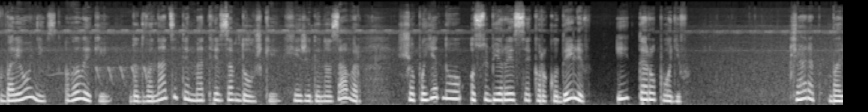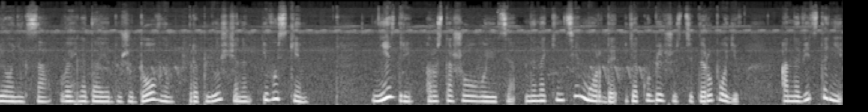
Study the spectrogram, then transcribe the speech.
Баріонікс великий, до 12 метрів завдовжки, хижий динозавр, що поєднував у собі риси крокодилів і тероподів. Череп баріонікса виглядає дуже довгим, приплющеним і вузьким. Ніздрі розташовуються не на кінці морди, як у більшості тероподів, а на відстані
